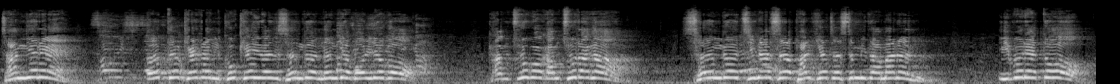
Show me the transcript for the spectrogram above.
작년에 어떻게든 국회의원 선거 넘겨보려고 감추고 감추다가 선거 지나서 밝혀졌습니다마는 이번에 또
